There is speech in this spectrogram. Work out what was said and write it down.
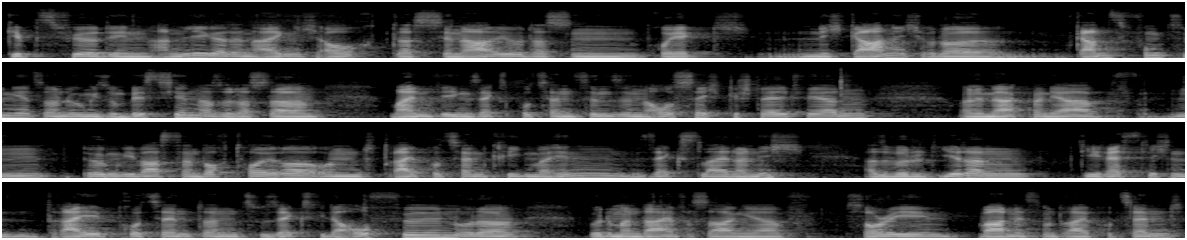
Gibt es für den Anleger dann eigentlich auch das Szenario, dass ein Projekt nicht gar nicht oder ganz funktioniert, sondern irgendwie so ein bisschen? Also dass da meinetwegen 6% Zinsen in Aussicht gestellt werden und dann merkt man ja, hm, irgendwie war es dann doch teurer und 3% kriegen wir hin, 6 leider nicht. Also würdet ihr dann die restlichen 3% dann zu 6 wieder auffüllen oder würde man da einfach sagen, ja, sorry, waren jetzt nur 3%,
